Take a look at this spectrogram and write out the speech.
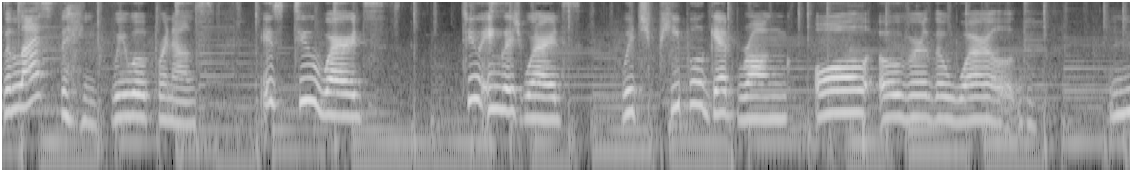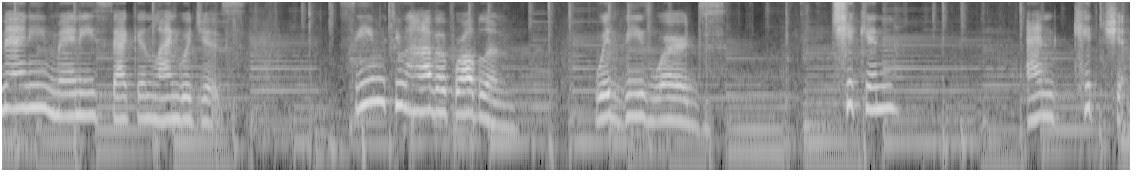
The last thing we will pronounce is two words, two English words, which people get wrong all over the world. Many, many second languages seem to have a problem with these words. Chicken and kitchen.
